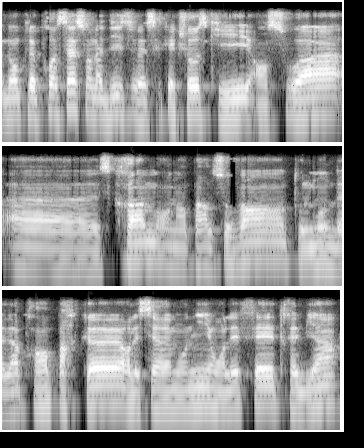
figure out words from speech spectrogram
donc le process, on a dit, c'est quelque chose qui, en soi, euh, Scrum, on en parle souvent, tout le monde l'apprend par cœur, les cérémonies, on les fait très bien,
